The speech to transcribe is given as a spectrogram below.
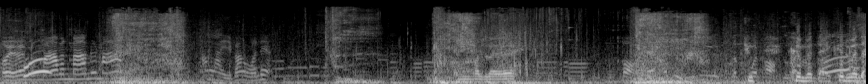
เฮ้ยเฮ้ยมันมา มันมา มันมา อะไรบ้างวะเนี่ยหมดเลย บอกนะเขาอยู่ที่นี่รบกวนออกด่วนขึ้นบันไดขึ้นบันได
